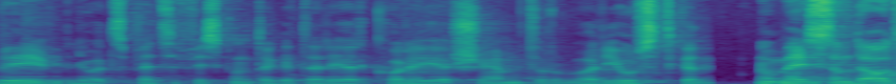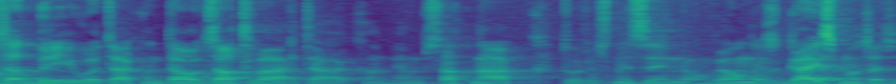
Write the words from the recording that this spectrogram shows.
bija ļoti specifiski. Tagad arī ar korejiešiem tur var just, ka nu, mēs esam daudz atbrīvotāki un daudz atvērtāki. Un, ja mums atnāk tur, es nezinu, galvenais gaismotais,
